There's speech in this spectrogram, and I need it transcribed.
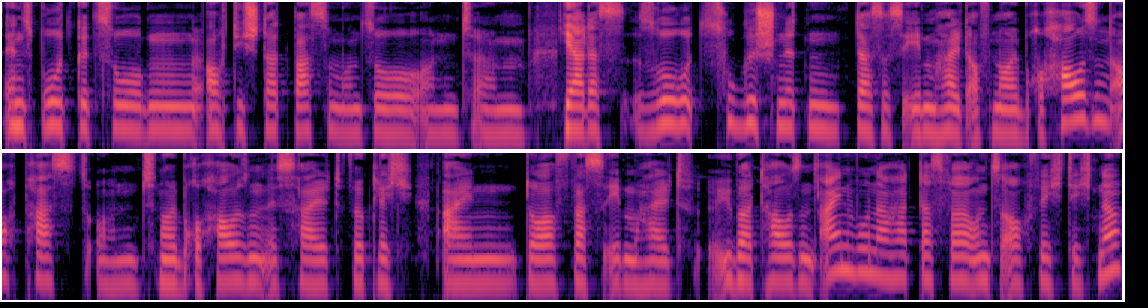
ins Boot gezogen, auch die Stadt Bassum und so. Und ähm, ja, das so zugeschnitten, dass es eben halt auf Neubruchhausen auch passt. Und Neubruchhausen ist halt wirklich ein Dorf, was eben halt über 1000 Einwohner hat. Das war uns auch wichtig, ne?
